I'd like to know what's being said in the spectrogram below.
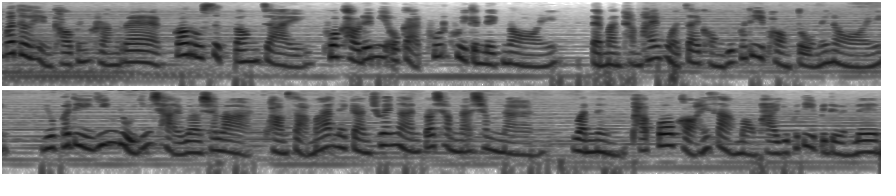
เมื่อเธอเห็นเขาเป็นครั้งแรก ก็รู้สึกต้องใจ พวกเขาได้มีโอกาสพูดคุยกันเล็กน้อย แต่มันทำให้หัวใจของยุพดีพองโตไม่น้อย ยุพดียิ่งอยู่ยิ่งฉายแววฉลาด ความสามารถในการช่วยงานก็ชำนะชำนาญ วันหนึ่งพับโป้ขอให้สางหมองพายุพดีไปเดินเล่น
